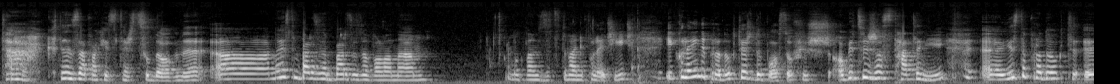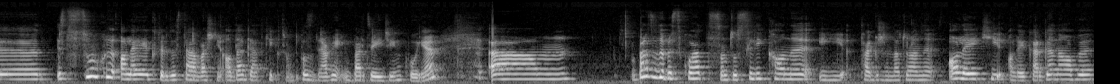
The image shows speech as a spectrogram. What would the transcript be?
Tak, ten zapach jest też cudowny. No jestem bardzo, bardzo zadowolona. Mogę Wam zdecydowanie polecić. I kolejny produkt też do włosów, już obiecuję, że ostatni. E, Jest to produkt, e, jest to suchy olejek, który dostałam właśnie od Agatki, którą pozdrawiam i bardzo jej dziękuję. Um, bardzo dobry skład, są tu silikony i także naturalne olejki, olej arganowy,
